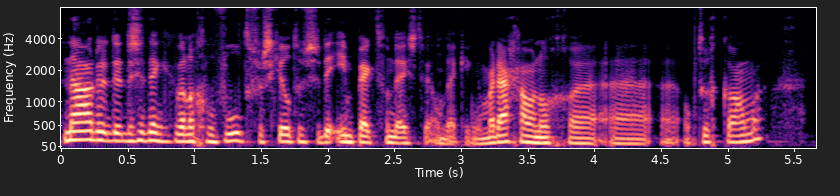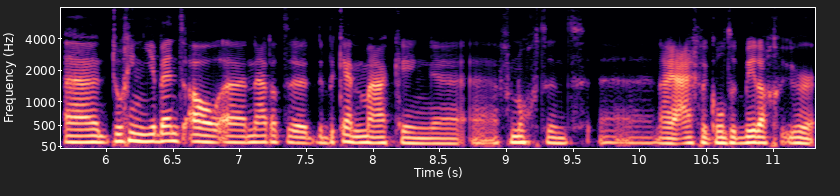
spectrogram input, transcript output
Nou, er, zit denk ik wel een gevoeld verschil tussen de impact van deze twee ontdekkingen. Maar daar gaan we nog op terugkomen. Dorien, je bent al nadat de, de bekendmaking vanochtend, nou ja, eigenlijk rond het middaguur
